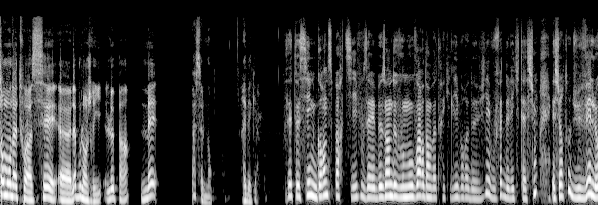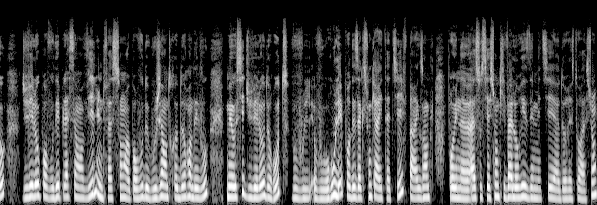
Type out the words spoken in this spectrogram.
Ton monde à toi, c'est euh, la boulangerie, le pain, mais pas seulement. Rebecca. Vous êtes aussi une grande sportive, vous avez besoin de vous mouvoir dans votre équilibre de vie et vous faites de l'équitation et surtout du vélo. Du vélo pour vous déplacer en ville, une façon pour vous de bouger entre deux rendez-vous, mais aussi du vélo de route. Vous, vous, vous roulez pour des actions caritatives, par exemple pour une association qui valorise des métiers de restauration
